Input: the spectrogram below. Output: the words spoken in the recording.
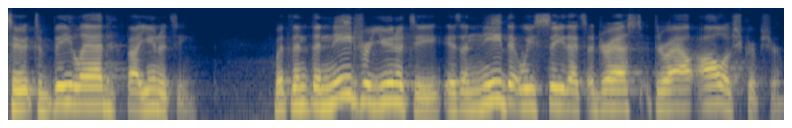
to, to be led by unity. But the, the need for unity is a need that we see that's addressed throughout all of Scripture.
